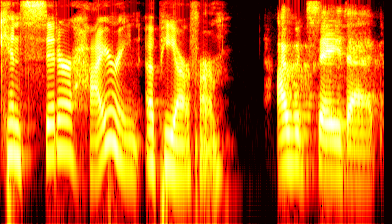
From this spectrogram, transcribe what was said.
consider hiring a PR firm? I would say that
